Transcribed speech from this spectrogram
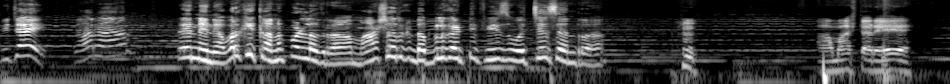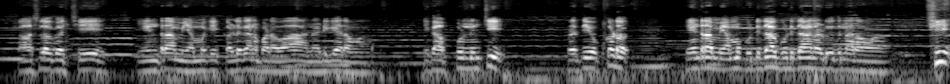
విజయ్ రారా? రే నేను ఎవరికి కనపడలేదురా. మాస్టర్కి డబ్బులు కట్టి ఫీజు వచ్చేసానురా. ఆ మాస్టరే క్లాస్లోకి వచ్చి ఏంట్రా మీ అమ్మకి కళ్ళు కనపడవా? అని అడిగారమ్మా. ఇక అప్పటి నుంచి ప్రతి ఒక్కడు ఏంట్రా మీ అమ్మ గుడ్డిదా గుడ్డిదా? అని అడుగుతున్నారమ్మా. ఛీ!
